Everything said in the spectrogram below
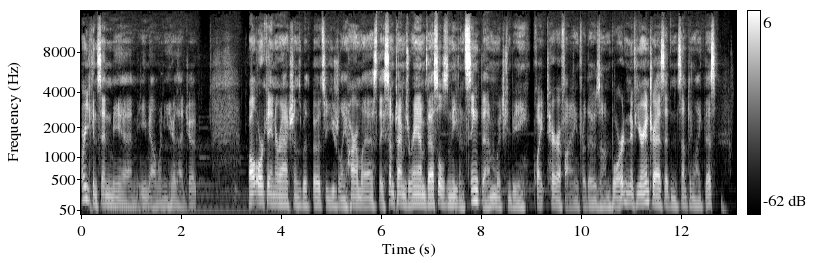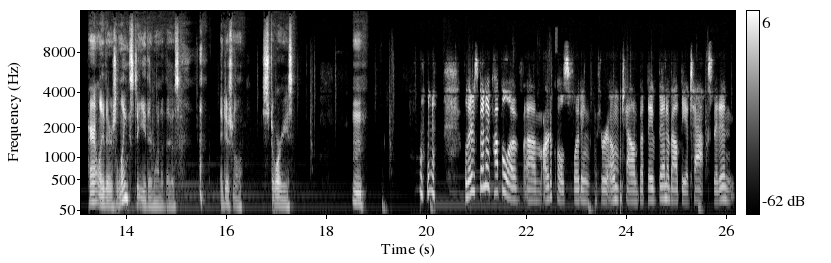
Or you can send me an email when you hear that joke. While orca interactions with boats are usually harmless, they sometimes ram vessels and even sink them, which can be quite terrifying for those on board. And if you're interested in something like this, apparently there's links to either one of those additional stories. Hmm. well, there's been a couple of um, articles floating through ohmTown, but they've been about the attacks. They didn't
